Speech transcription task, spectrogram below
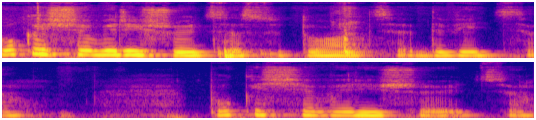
Поки що вирішується ситуація, дивіться. Поки ще вирішується.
